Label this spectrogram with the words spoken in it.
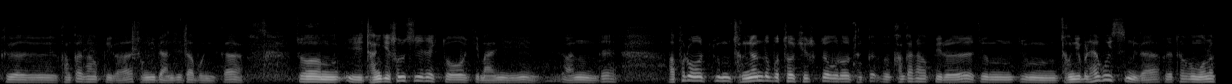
그 감가상각비가 적립이 안 되다 보니까 좀 이 단기 손실액도 이렇게 많이 나는데 앞으로 좀 작년도부터 계속적으로 그 감가상각비를 좀, 좀 적립을 하고 있습니다. 그렇다 보면은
